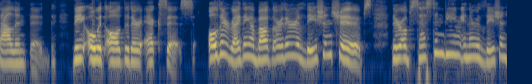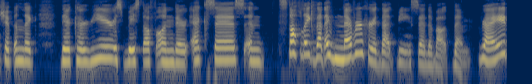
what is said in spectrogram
talented. They owe it all to their exes. All they're writing about are their relationships. They're obsessed in being in a relationship and like their career is based off on their exes and stuff like that. I've never heard that being said about them. Right?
